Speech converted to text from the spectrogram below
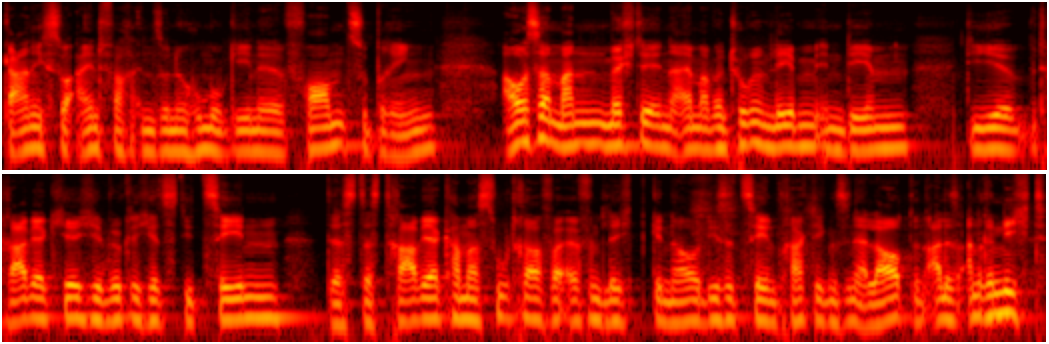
gar nicht so einfach in so eine homogene Form zu bringen. Außer man möchte in einem Aventurien leben, in dem die Travia-Kirche wirklich jetzt die zehn, das, das Travia Kamasutra veröffentlicht, genau diese zehn Praktiken sind erlaubt und alles andere nicht.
